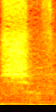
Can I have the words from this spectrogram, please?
House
